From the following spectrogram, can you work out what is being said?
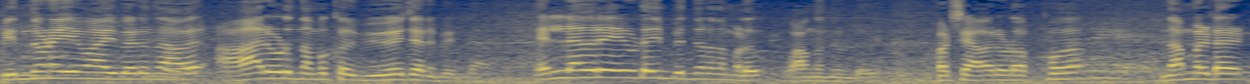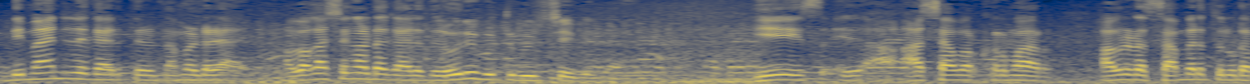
പിന്തുണയുമായി വരുന്ന ആരോടും നമുക്ക് വിവേചനമില്ല. എല്ലാവരെയുടെയും പിന്തുണ നമ്മൾ വാങ്ങുന്നുണ്ട്. പക്ഷേ അവരോടൊപ്പം നമ്മളുടെ ഡിമാൻഡിന്റെ കാര്യത്തിൽ നമ്മളുടെ അവകാശങ്ങളുടെ കാര്യത്തിൽ ഒരു വിട്ടുവീഴ്ചയുമില്ല. ഈ ആശാവർക്കർമാർ അവരുടെ സമരത്തിലൂടെ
